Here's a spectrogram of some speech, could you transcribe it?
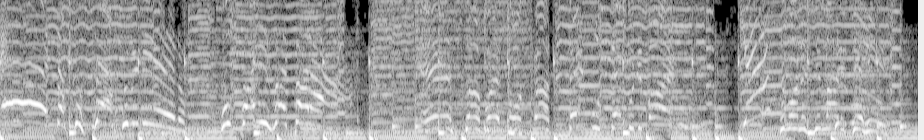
Eita, sucesso, menino! O país vai parar! Essa vai tocar até boteco de bairro. Que? Simone Simari Thierry.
